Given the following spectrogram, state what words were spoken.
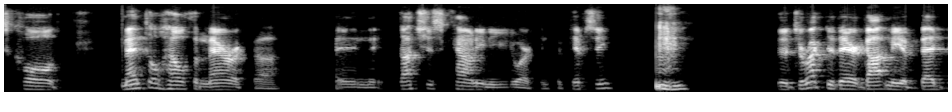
it's called Mental Health America in Dutchess County, New York, in Poughkeepsie hmm the director there got me a bed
